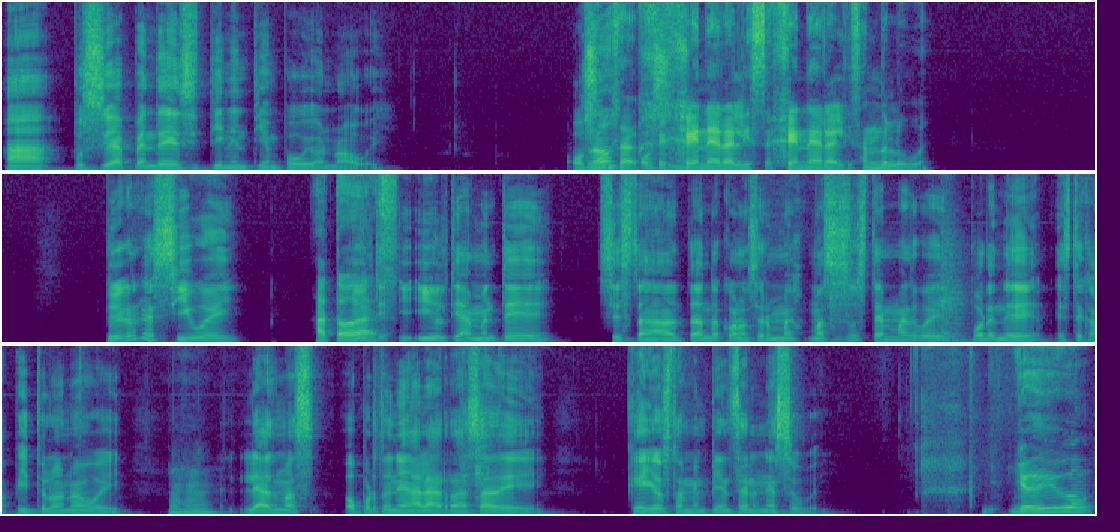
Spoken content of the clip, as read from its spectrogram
Ah, pues sí depende de si tienen tiempo, güey, o no, güey. O no, o sea, o ge- si- generaliza- generalizándolo, güey. Yo creo que sí, güey. A todas. y- y últimamente se está dando a conocer más esos temas, güey. Por ende, este capítulo, ¿no, güey? Le das más oportunidad a la raza de que ellos también piensen en eso, güey. Yo digo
